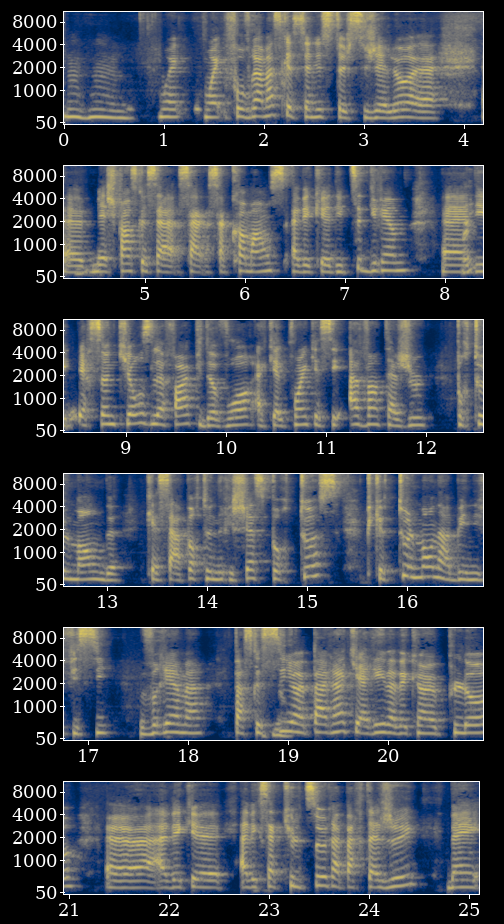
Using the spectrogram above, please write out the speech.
Mm-hmm. Oui, il faut vraiment se questionner sur ce sujet-là, mais je pense que ça, ça, commence avec des petites graines, des personnes qui osent le faire, puis de voir à quel point que c'est avantageux pour tout le monde, que ça apporte une richesse pour tous, puis que tout le monde en bénéficie vraiment. Parce que s'il y a un parent qui arrive avec un plat, euh, avec, euh, avec sa culture à partager, ben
